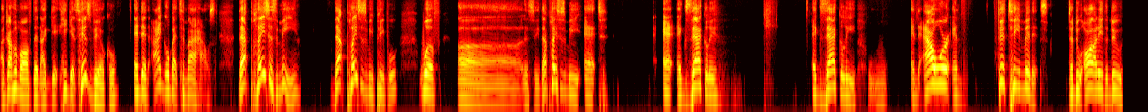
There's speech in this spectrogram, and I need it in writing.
I drop him off, then I get he gets his vehicle, and then I go back to my house. That places me, that places me, people, with uh let's see, that places me at at exactly exactly an hour and 15 minutes to do all I need to do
